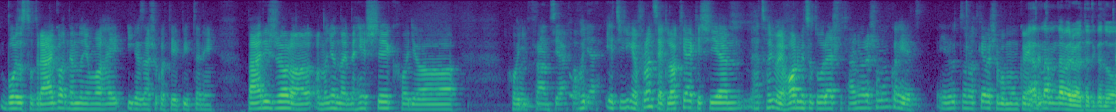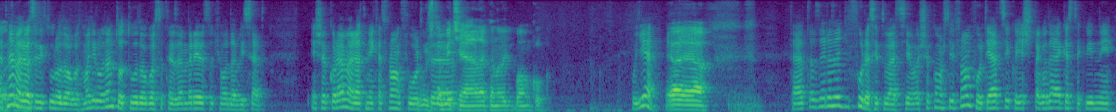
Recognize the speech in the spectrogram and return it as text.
borzasztó drága, nem nagyon van hely igazán sokat építeni. Párizsral a, a nagyon nagy nehézség, hogy a hogy, hogy franciák hogy lakják. itt is igen, franciák lakják, és ilyen, hát hogy mondjam, 35 órás, vagy hány órás a munkahét? Én úgy tudom, hogy kevesebb a munkahét. Hát nem, nem erőltetik a dolgot. tehát nem előszedik túl a dolgot. Magyarul nem tud túl dolgoztatni az emberét, hogy oda viszed. És akkor emellett még hát Frankfurt, Úristen, ö, mit csinálnak a nagy bankok? ugye? Ja, ja, ja. Tehát azért ez egy fura szituáció. És akkor most itt Frankfurt játszik, hogy esetleg oda elkezdtek vinni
